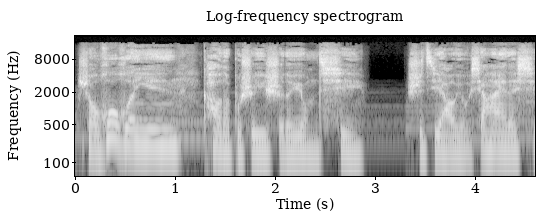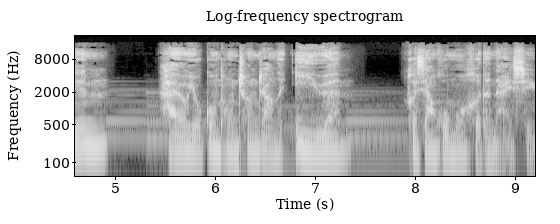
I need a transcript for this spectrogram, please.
守护婚姻靠的不是一时的勇气，是既要有相爱的心，还要有共同成长的意愿和相互磨合的耐心。”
